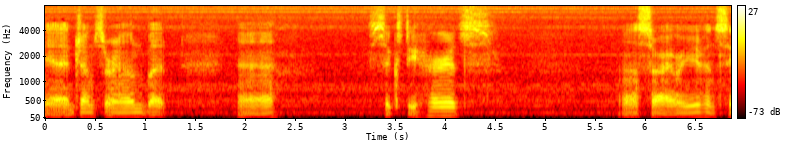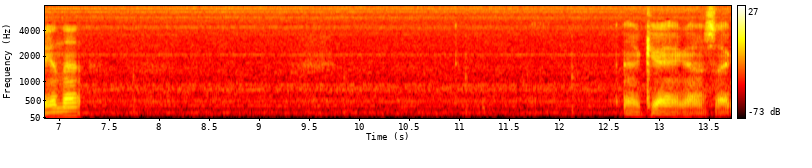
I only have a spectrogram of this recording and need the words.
Yeah, it jumps around, but uh, 60 hertz. Oh, sorry, were you even seeing that? Okay, hang on a sec.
